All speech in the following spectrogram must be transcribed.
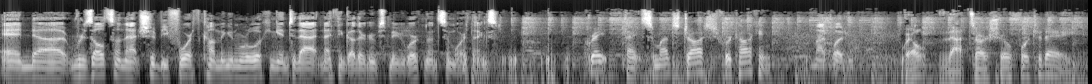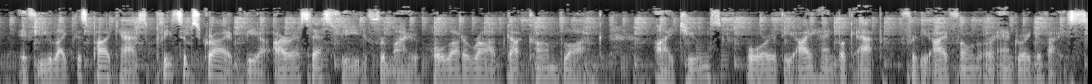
and uh, results on that should be forthcoming, and we're looking into that, and I think other groups may be working on similar things. Great, thanks so much, Josh, for talking. My pleasure. Well, that's our show for today. If you like this podcast, please subscribe via RSS feed from my wholottarob.com blog, iTunes, or the Eye Handbook app for the iPhone or Android device.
